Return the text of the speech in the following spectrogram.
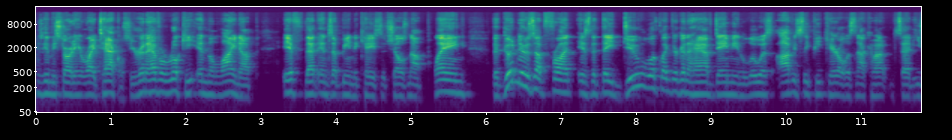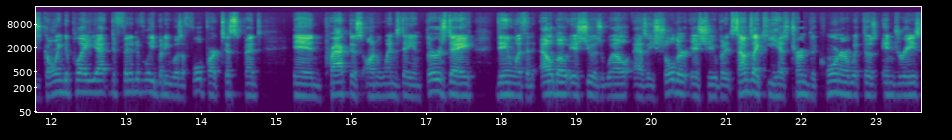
is going to be starting at right tackle. So you're going to have a rookie in the lineup if that ends up being the case that Shell's not playing. The good news up front is that they do look like they're going to have Damien Lewis. Obviously, Pete Carroll has not come out and said he's going to play yet definitively, but he was a full participant in practice on Wednesday and Thursday, dealing with an elbow issue as well as a shoulder issue. But it sounds like he has turned the corner with those injuries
